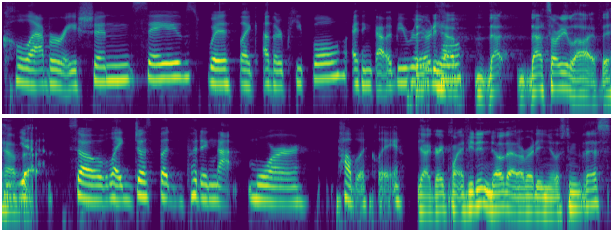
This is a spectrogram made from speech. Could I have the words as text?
collaboration saves with like other people. I think that would be really they already cool. have that. That's already live. They have yeah. that. So like just but putting that more publicly. Yeah, great point. If you didn't know that already and you're listening to this,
